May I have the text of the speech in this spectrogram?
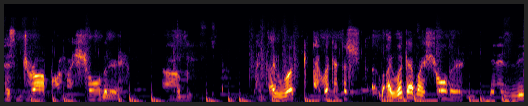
this drop on my shoulder. Um, I, I look, I look at the, sh- I look at my shoulder. It is the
